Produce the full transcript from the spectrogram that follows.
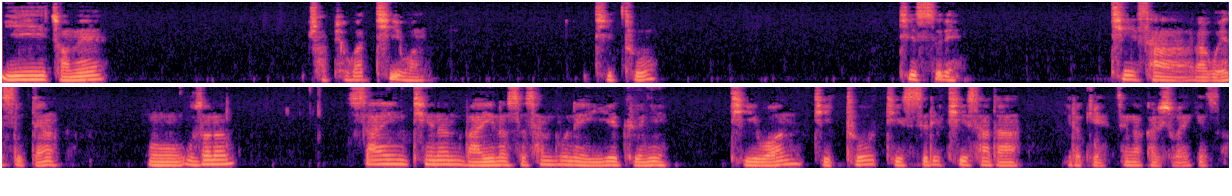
이 점의 좌표가 t1, t2, t3, t4라고 했을 때는 어, 우선은 sin t는 마이너스 3분의 2의 근이 t1, t2, t3, t4다 이렇게 생각할 수가 있겠어.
